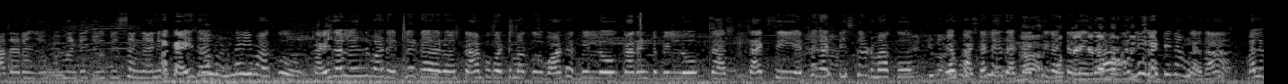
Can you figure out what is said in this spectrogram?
ఆధారం చూపిమంటే చూపిస్తాం కానీ ఆ ఖైదాలు ఉన్నాయి మాకు. ఖైదాలు లేని వాడు? ఎట్లా స్టాంప్ కొట్టి మాకు water bill current bill tax ఎట్లా కట్టిస్తాడు మాకు? మేము కట్టలేదా? టాక్సీ కట్టలేదా? అన్ని కట్టినాం కదా. మళ్ళీ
